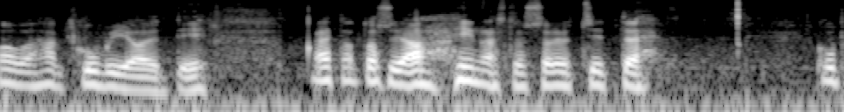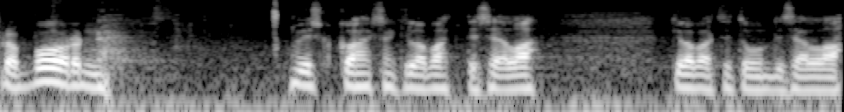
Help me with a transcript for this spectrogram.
On vähän kuviointia. Että on tosiaan hinnastossa nyt sitten Cupra Born 58 kilowattisella, kilowattituntisella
